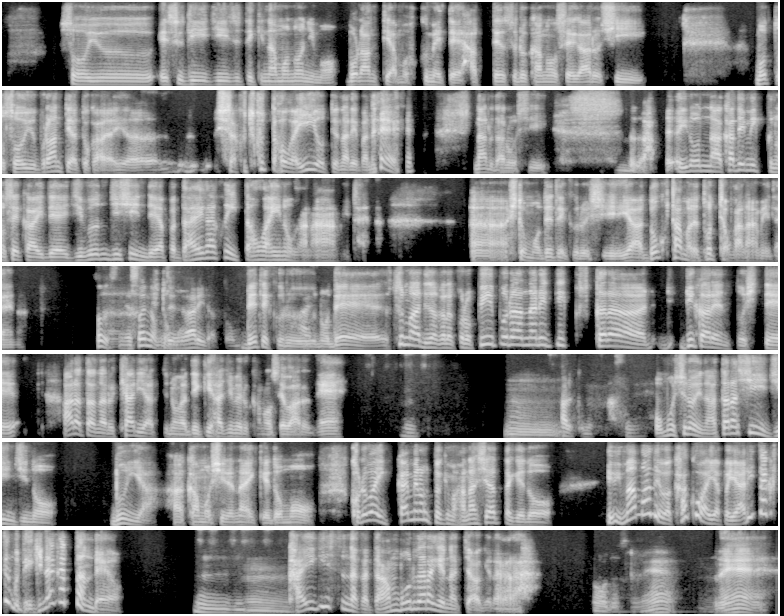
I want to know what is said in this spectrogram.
そういう SDGs 的なものにも、ボランティアも含めて発展する可能性があるし、もっとそういうボランティアとか、施策作った方がいいよってなればね、なるだろうし、いろんなアカデミックの世界で自分自身でやっぱ大学に行った方がいいのかな、みたいな、人も出てくるし、いや、ドクターまで取っちゃおうかな、みたいな。そうですね。そういうのも全然ありだと思う。出てくるので、つまりだからこのピープルアナリティクスからリリカレントして新たなるキャリアっていうのができ始める可能性はあるね。うんあ。ると思いますね。面白いな。新しい人事の分野かもしれないけども、これは1回目の時も話し合ったけど、今までは過去はやっぱやりたくてもできなかったんだよ。うん。うん、会議室の中段ボールだらけになっちゃうわけだから。そうですね。ね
